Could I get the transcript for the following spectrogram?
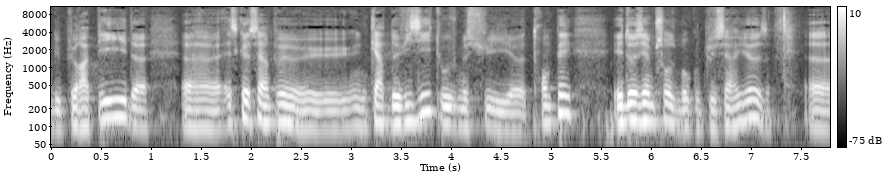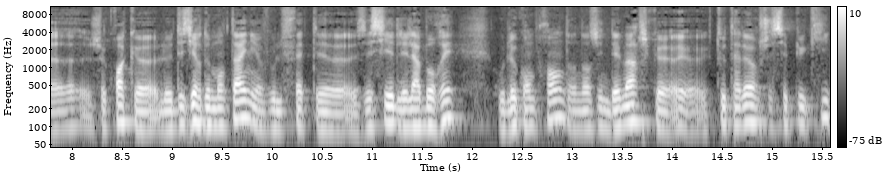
du plus rapide. Est-ce que c'est un peu une carte de visite où je me suis trompé? Et deuxième chose beaucoup plus sérieuse, je crois que le désir de montagne, vous le faites essayer de l'élaborer ou de le comprendre dans une démarche que tout à l'heure, je ne sais plus qui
